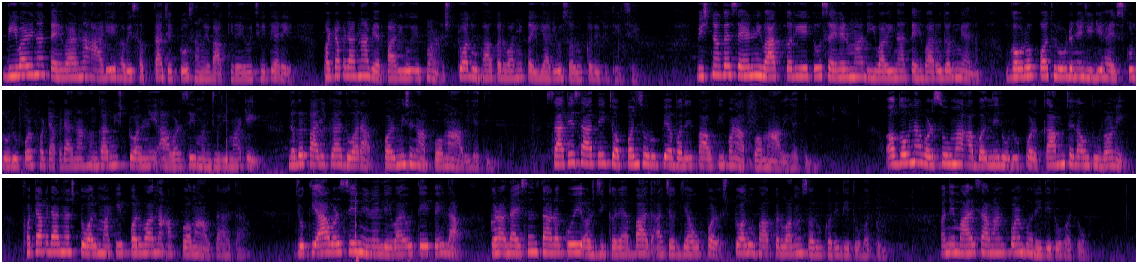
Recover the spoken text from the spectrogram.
દિવાળીના તહેવારના આડે હવે સપ્તાહ જેટલો સમય બાકી રહ્યો છે ત્યારે ફટાકડાના વેપારીઓએ પણ સ્ટોલ ઊભા કરવાની તૈયારીઓ શરૂ કરી દીધી છે. વિસનગર શહેરની વાત કરીએ તો શહેરમાં દિવાળીના તહેવારો દરમિયાન ગૌરવપથ રોડ અને જીડી હાઈસ્કૂલ રોડ ઉપર ફટાકડાના હંગામી સ્ટોલની આ વર્ષે મંજૂરી માટે નગરપાલિકા દ્વારા પરમિશન આપવામાં આવી હતી. સાથે સાથે ચોપ્પનસો રૂપિયા ભરેલ પાવતી પણ આપવામાં આવી હતી. અગાઉના વર્ષોમાં આ બંને રોડ ઉપર કામચલાઉ ધોરણે ફટાકડાના સ્ટોલ માટે પરવાના આપવામાં આવતા હતા. જો કે આ વર્ષે નિર્ણય લેવાયો તે પહેલાં ઘણા લાયસન્સ ધારકોએ અરજી કર્યા બાદ આ જગ્યા ઉપર સ્ટોલ ઊભા કરવાનું શરૂ કરી દીધું હતું અને માલ સામાન પણ ભરી દીધો હતો.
